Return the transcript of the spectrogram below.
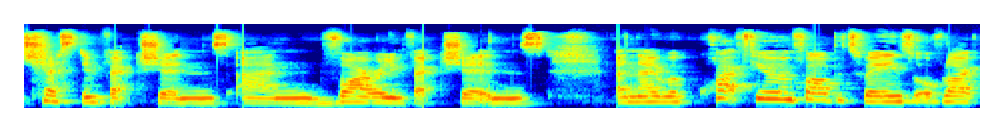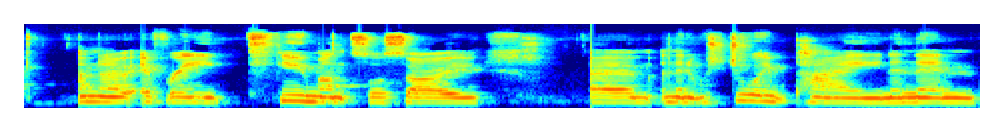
chest infections and viral infections, and they were quite few and far between, sort of like, I know, every few months or so. Um, and then it was joint pain, and then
